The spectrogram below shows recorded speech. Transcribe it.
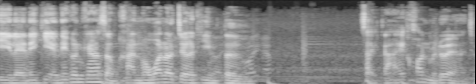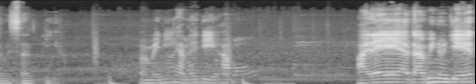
ดีเลยในเกมที่ค่อนข้างสำคัญเพราะว่าเราเจอทีมตึงใส่การดไอคอนมาด้วยอะจะเป็นสติอะมันไม่นี่ทำได้ดีครับไปแล้วดาวินนูนเยส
